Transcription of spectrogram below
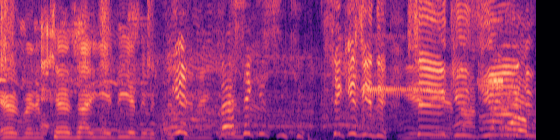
Evet benim Kezel 7-7 bitti Yes, seninki. ben 8 2 8 7 8 Yedi, 7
